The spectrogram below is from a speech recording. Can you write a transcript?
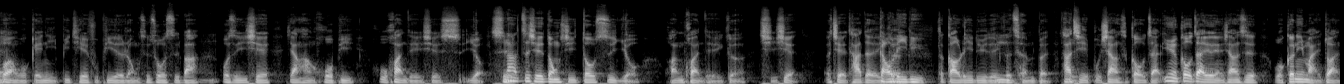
不然我给你 BTFP 的融资措施吧，或是一些央行货币互换的一些使用，那这些东西都是有还款的一个期限。而且它的高利率的高利率的一个成本，它其实不像是购债，因为购债有点像是我跟你买断，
